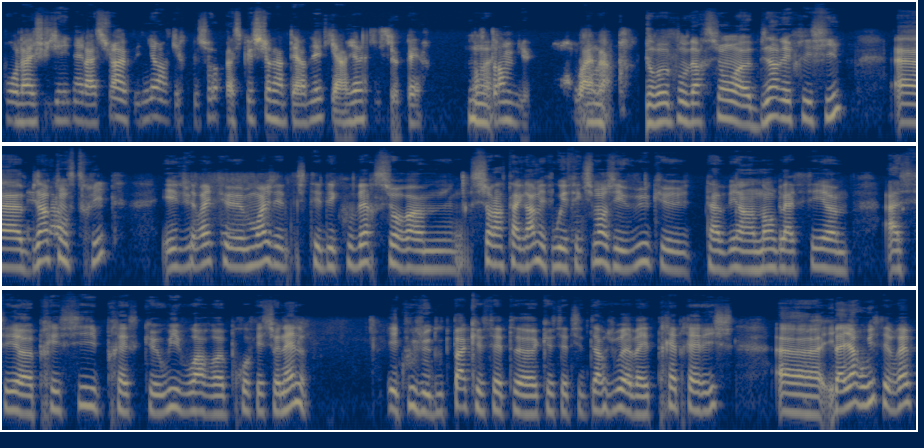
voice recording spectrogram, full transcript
pour la génération à venir en quelque sorte parce que sur Internet, il n'y a rien qui se perd. Donc, ouais. tant mieux. Voilà. Une reconversion euh, bien réfléchie, euh, bien ça. construite. Et c'est vrai que moi, je t'ai découvert sur, euh, sur Instagram où effectivement, j'ai vu que tu avais un angle assez, euh, assez euh, précis, presque, oui, voire professionnel. Et coup, je doute pas que cette, que cette interview, elle va être très, très riche. D'ailleurs, oui, c'est vrai,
